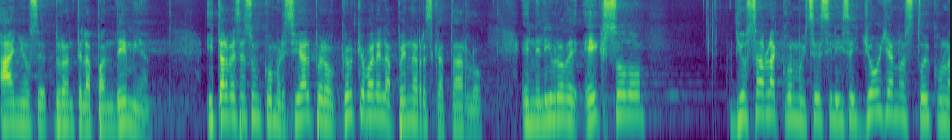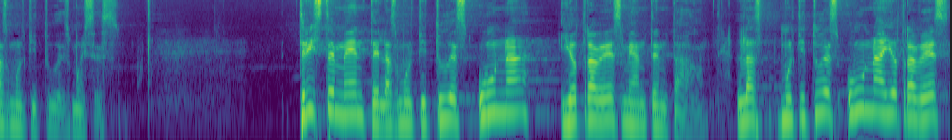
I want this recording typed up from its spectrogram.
años eh, durante la pandemia. Y tal vez es un comercial, pero creo que vale la pena rescatarlo. En el libro de Éxodo, Dios habla con Moisés y le dice, yo ya no estoy con las multitudes, Moisés. Tristemente, las multitudes una y otra vez me han tentado las multitudes una y otra vez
